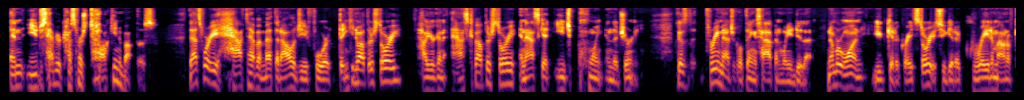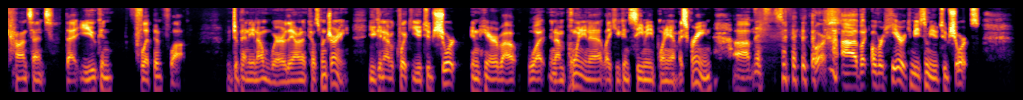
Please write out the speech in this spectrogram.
And you just have your customers talking about those. That's where you have to have a methodology for thinking about their story, how you're going to ask about their story, and ask at each point in the journey. Because three magical things happen when you do that. Number one, you get a great story. So you get a great amount of content that you can flip and flop depending on where they are in the customer journey. You can have a quick YouTube short in here about what, and I'm pointing at, like you can see me pointing at my screen. Um, of course. uh, but over here, it can be some YouTube shorts.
